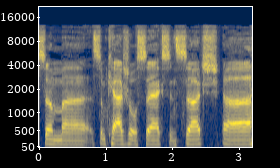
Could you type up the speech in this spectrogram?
some uh, some casual sex and such. Uh,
